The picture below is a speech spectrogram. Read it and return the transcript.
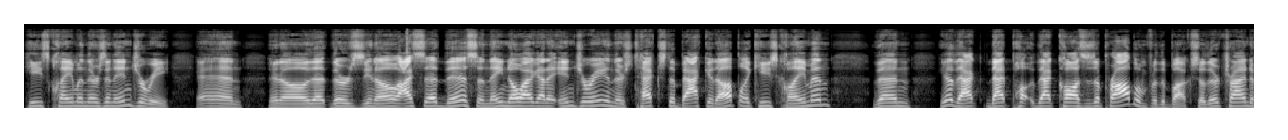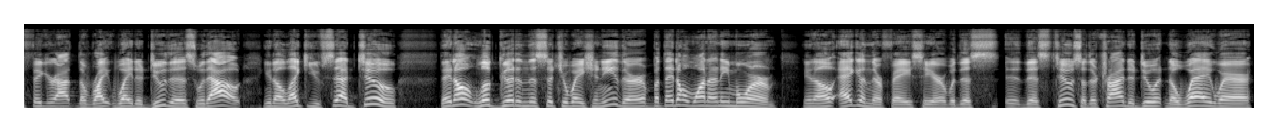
he's claiming there's an injury and you know that there's, you know, I said this and they know I got an injury and there's text to back it up like he's claiming then yeah, that that that causes a problem for the Bucks. So they're trying to figure out the right way to do this without, you know, like you said too, they don't look good in this situation either, but they don't want any more, you know, egg in their face here with this this too. So they're trying to do it in a way where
